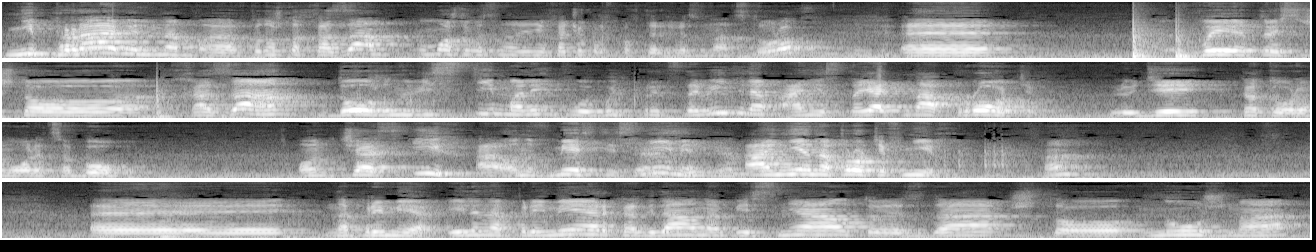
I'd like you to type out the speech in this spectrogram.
неправильно, потому что Хазан, ну, может, я не хочу просто повторить 18 урок, вы, то есть, что Хазан должен вести молитву и быть представителем, а не стоять напротив людей, которые молятся Богу. Он часть их, а он вместе с ними, а не напротив них. А? Э, например, или, например, когда он объяснял, то есть, да, что нужно,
